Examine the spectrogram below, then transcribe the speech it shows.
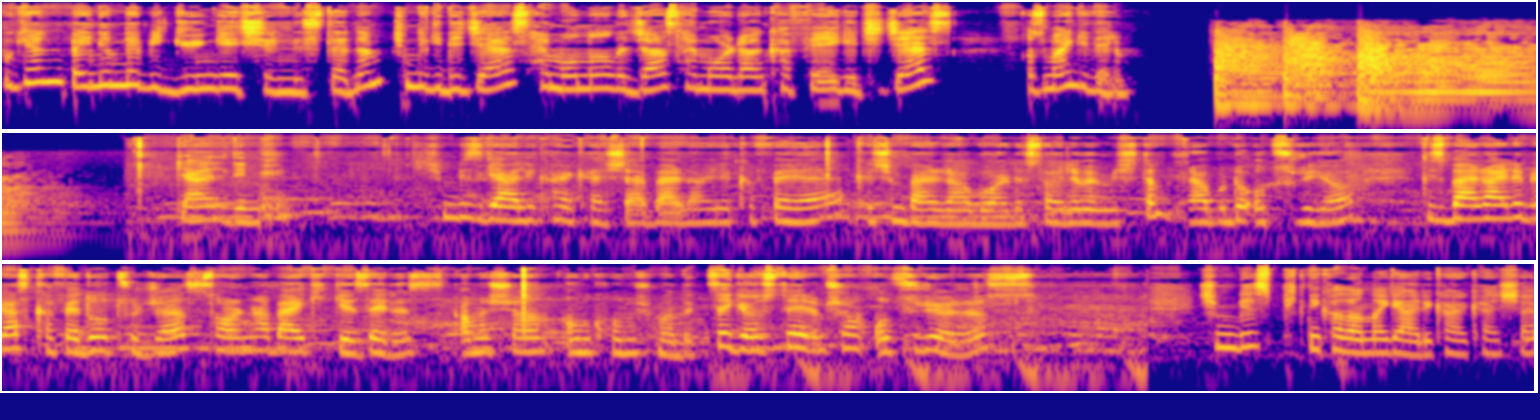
Bugün benimle bir gün geçirin istedim. Şimdi gideceğiz. Hem onu alacağız hem oradan kafeye geçeceğiz. O zaman gidelim. Geldim. Şimdi biz geldik arkadaşlar Berra ile kafeye. Kaçın Berra bu arada söylememiştim. Berra burada oturuyor. Biz Berra ile biraz kafede oturacağız. Sonra belki gezeriz. Ama şu an onu konuşmadık. Size gösteririm. Şu an oturuyoruz. Şimdi biz piknik alanına geldik arkadaşlar.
